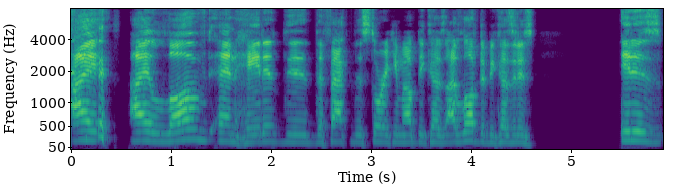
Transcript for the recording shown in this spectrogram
I I loved and hated the the fact that this story came out because I loved it because it is it is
